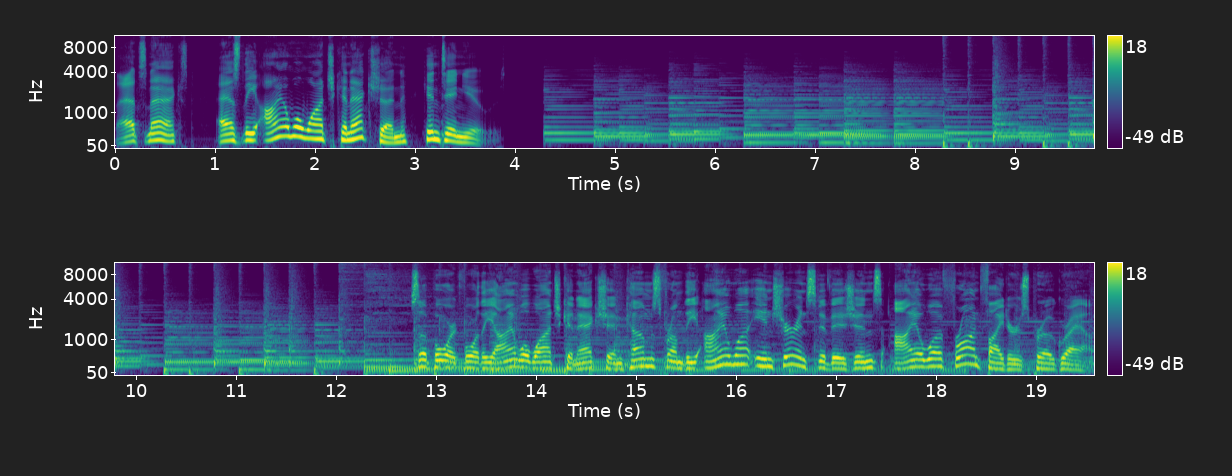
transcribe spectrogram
That's next as the Iowa Watch Connection continues. Support for the Iowa Watch Connection comes from the Iowa Insurance Division's Iowa Fraud Fighters program.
